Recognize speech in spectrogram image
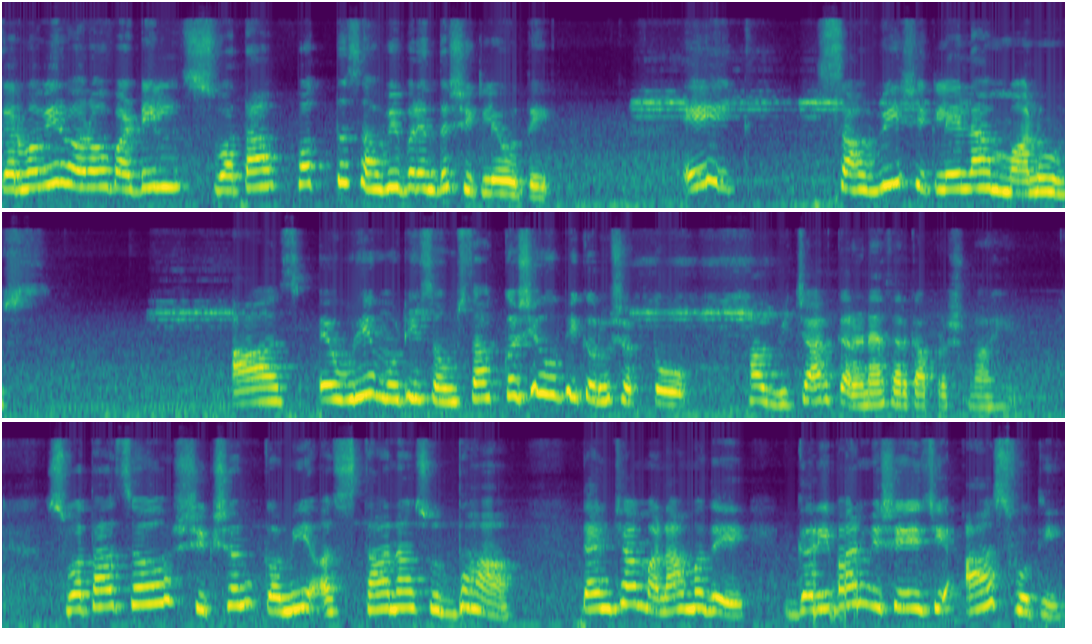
कर्मवीर भाऊराव पाटील स्वतः फक्त सहावीपर्यंत शिकले होते. एक सहावी शिकलेला माणूस आज एवढी मोठी संस्था कशी उभी करू शकतो हा विचार करण्यासारखा प्रश्न आहे. स्वतःचं शिक्षण कमी असतानासुद्धा त्यांच्या मनामध्ये गरिबांविषयीची आस होती.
